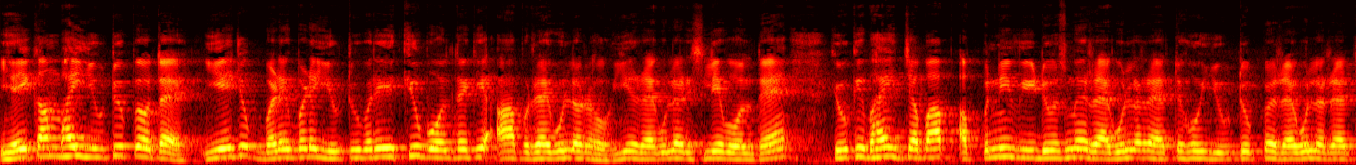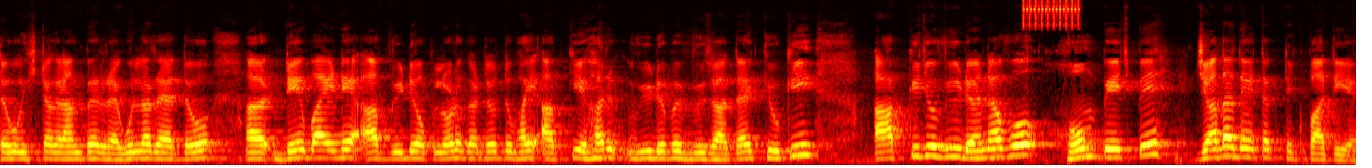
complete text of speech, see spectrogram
यही काम भाई यूट्यूब पे होता है। ये जो बड़े बड़े यूट्यूबर है, ये क्यों बोलते हैं कि आप रेगुलर रहो? ये रेगुलर इसलिए बोलते हैं क्योंकि भाई जब आप अपनी वीडियोज़ में रेगुलर रहते हो यूट्यूब पर रेगुलर रहते हो इंस्टाग्राम पर रेगुलर रहते हो डे बाई डे आप वीडियो अपलोड करते हो तो भाई आपकी हर वीडियो पे व्यूज़ आता है, क्योंकि आपकी जो वीडियो है ना, वो होम पेज पे ज़्यादा देर तक टिक पाती है,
